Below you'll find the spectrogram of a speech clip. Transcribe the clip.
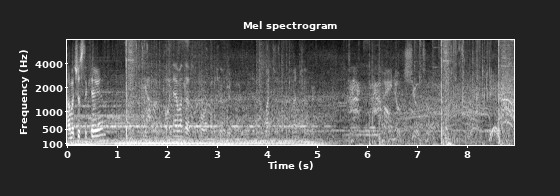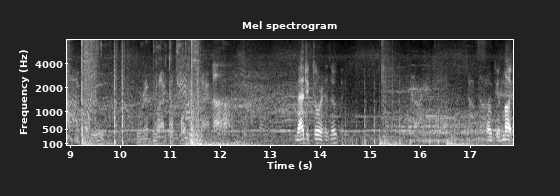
How much is the KN? That one does 200. One, one 200. We're a bright upon this land. Magic door has opened. Oh, good luck.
